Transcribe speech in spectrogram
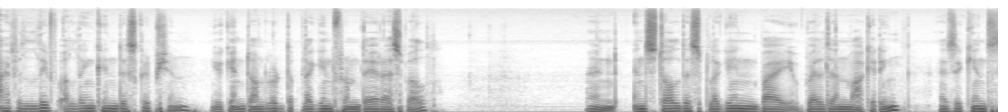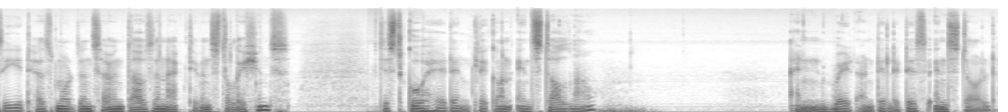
I will leave a link in description. You can download the plugin from there as well. And install this plugin by well done marketing as you can see it has more than 7000 active installations. Just go ahead and click on install now and wait until it is installed.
